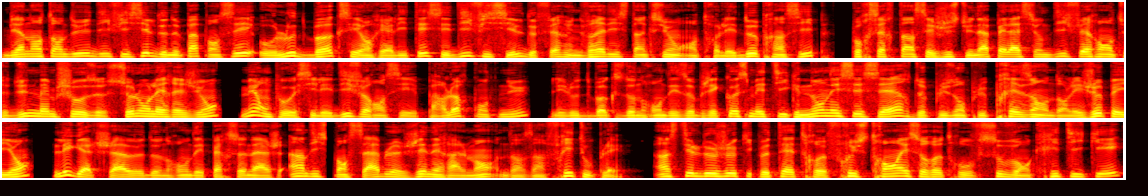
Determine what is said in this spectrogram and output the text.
Bien entendu, difficile de ne pas penser au loot box et en réalité c'est difficile de faire une vraie distinction entre les deux principes. Pour certains c'est juste une appellation différente d'une même chose selon les régions, mais on peut aussi les différencier par leur contenu. Les loot box donneront des objets cosmétiques non nécessaires, de plus en plus présents dans les jeux payants. Les gachas, eux, donneront des personnages indispensables, généralement dans un free-to-play. Un style de jeu qui peut être frustrant et se retrouve souvent critiqué,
